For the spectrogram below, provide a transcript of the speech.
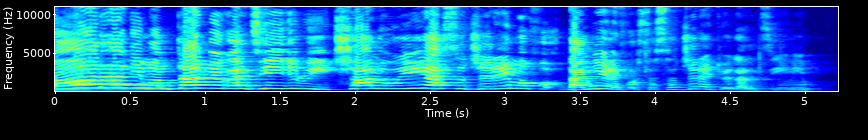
Mora di Montagno calzini di lui. Ciao lui, assaggeremo. fo- Daniele, forse assaggerai i tuoi calzini.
